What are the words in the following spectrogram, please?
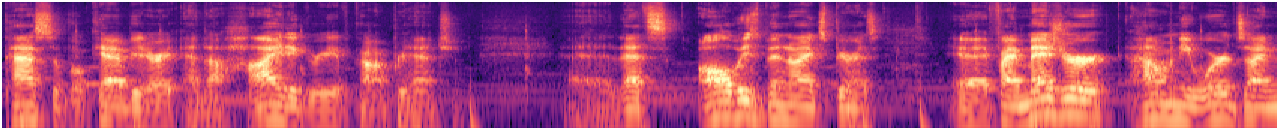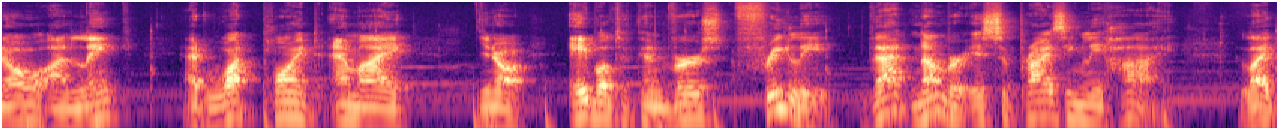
passive vocabulary and a high degree of comprehension. Uh, that's always been my experience. Uh, if I measure how many words I know on LingQ, at what point am I, you know, able to converse freely, that number is surprisingly high. Like,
